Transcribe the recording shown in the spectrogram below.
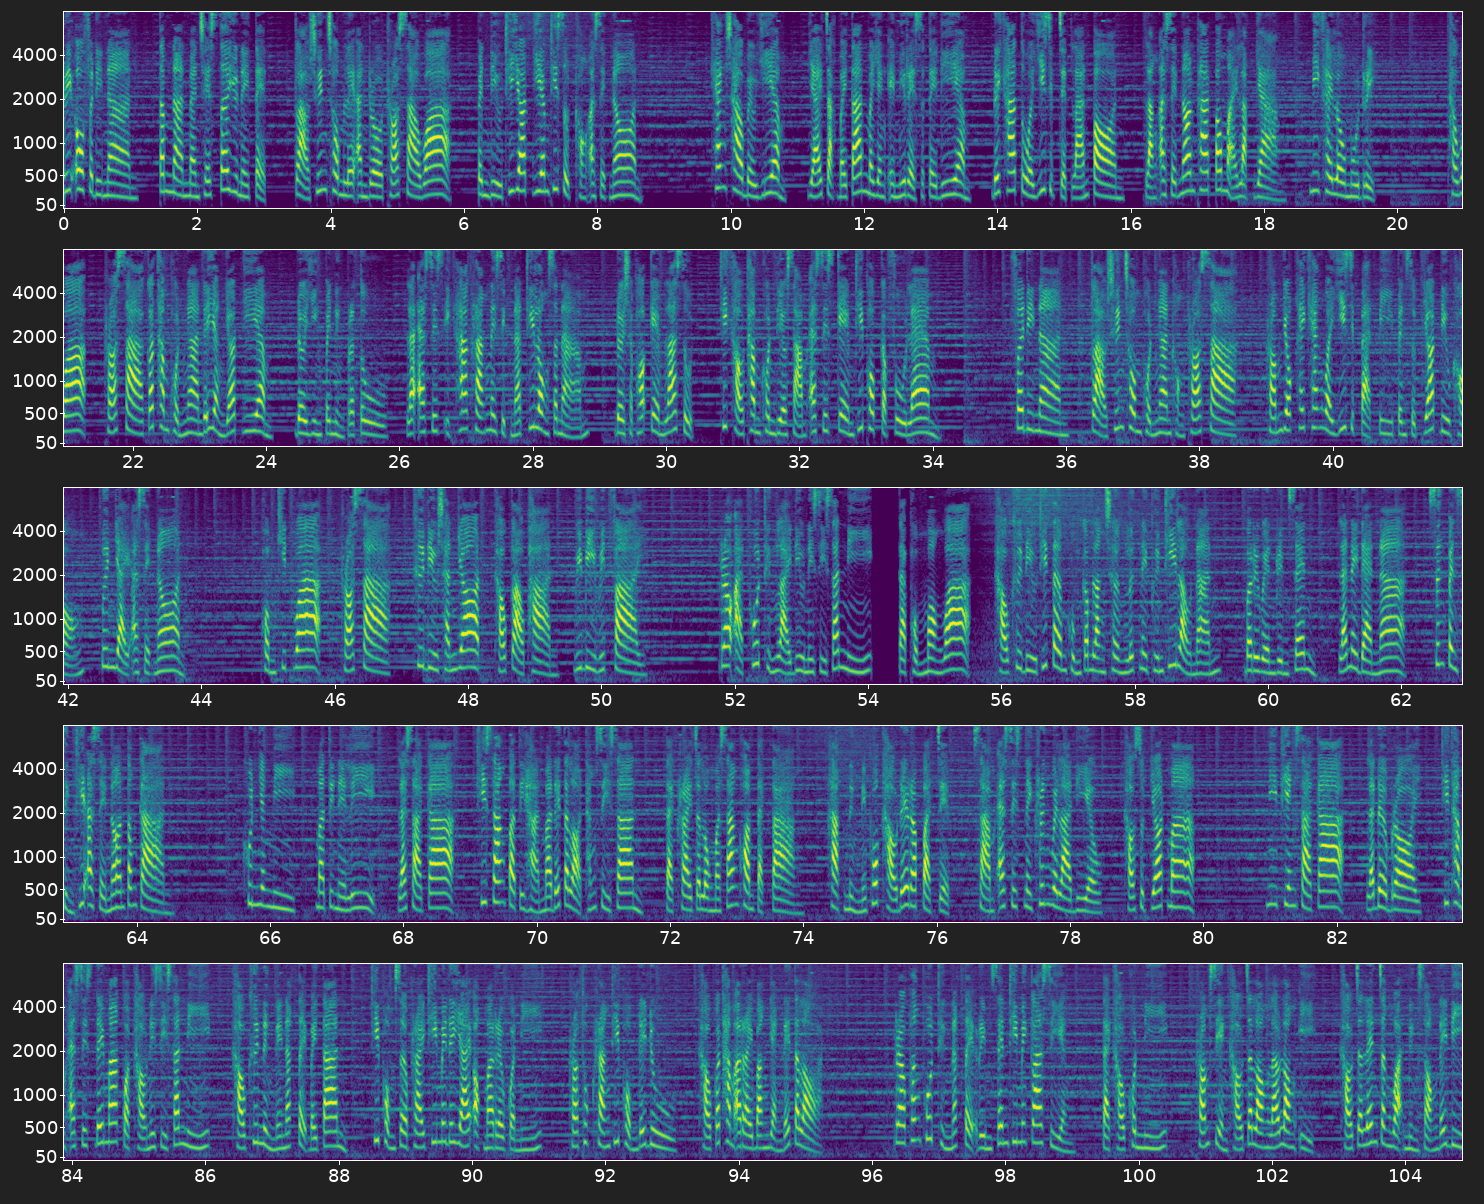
ริโอฟอดินานตำนานแมนเชสเตอร์ยูไนเต็ดกล่าวชื่นชมเลอันโดรทรอสซาว่า เป็นดีลที่ยอดเยี่ยมที่สุดของอาเซนอลแข้งชาวเบลเยียม ย้ายจากไบตันมายังเอมิเรตสเตเดียม ด้วยค่าตัว 27 ล้านปอนด์หลังอาเซนอลพลาดเป้าหมายหลักอย่าง มีไคโลมูดริกทว่าพรอสซาก็ทำผลงานได้อย่างยอดเยี่ยม โดยยิงไปหนึ่งประตู และแอสซิสต์อีก 5 ครั้งใน 10 นัดที่ลงสนาม โดยเฉพาะเกมล่าสุด ที่เขาทำคนเดียว 3 แอสซิสเกมที่พบกับฟูลแลม เฟอร์ดินาน์กล่าวชื่นชมผลงานของพรอสซา พร้อมยกให้แข้งวัย 28 ปีเป็นสุดยอดดิวของปืนใหญ่อาเซนอลผมคิดว่าพรอสซา คือดิวชั้นยอด เขากล่าวผ่าน วิบีวิดไฟเราอาจพูดถึงหลายดิวในซีซั่นนี้ แต่ผมมองว่า เขาคือดิวที่เติมขุมกำลังเชิงลึกในพื้นที่เหล่านั้น บริเวณริมเส้น และในแดนหน้า ซึ่งเป็นสิ่งที่อาเซนอลต้องการ คุณยังมีมาติเนลลี่ และซาก้าที่สร้างปาฏิหาริย์มาได้ตลอดทั้งซีซั่น แต่ใครจะลงมาสร้างความแตกต่าง หากหนึ่งในพวกเขาได้รับบาดเจ็บ 3 แอสซิสในครึ่งเวลาเดียว เขาสุดยอดมาก มีเพียงซาก้าและเดอบรอย ที่ทำแอสซิสต์ได้มากกว่าเขาในซีซั่นนี้ เขาคือหนึ่งในนักเตะไบตัน ที่ผมเซอร์ไพรส์ที่ไม่ได้ย้ายออกมาเร็วกว่านี้ เพราะทุกครั้งที่ผมได้ดู เขาก็ทำอะไรบางอย่างได้ตลอด เราเพิ่งพูดถึงนักเตะริมเส้นที่ไม่กล้าเสี่ยง แต่เขาคนนี้ พร้อมเสี่ยงเขาจะลองแล้วลองอีก เขาจะเล่นจังหวะ 1-2 ได้ดี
